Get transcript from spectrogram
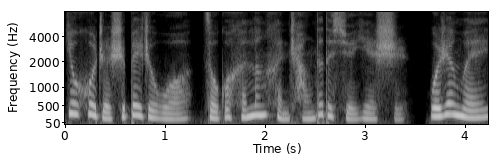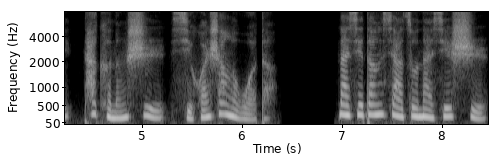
又或者是背着我走过很冷很长的的雪夜时，我认为他可能是喜欢上了我的。那些当下做那些事，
